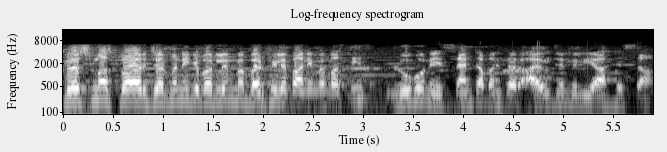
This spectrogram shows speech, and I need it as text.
क्रिसमस पर जर्मनी के बर्लिन में बर्फीले पानी में मस्ती, लोगों ने सेंटा बनकर आयोजन में लिया हिस्सा।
